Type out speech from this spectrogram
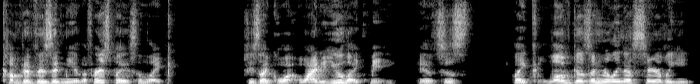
come to visit me in the first place?" And like, she's like, "Why do you like me?" And it's just like love doesn't really necessarily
